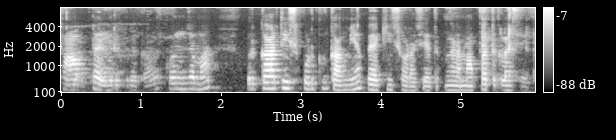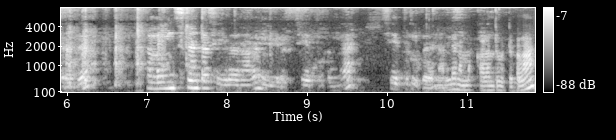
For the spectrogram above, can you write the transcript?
சாஃப்டாக இருக்கிறதுக்காக கொஞ்சமாக ஒரு கால் டீஸ்பூனுக்கும் கம்மியாக பேக்கிங் சோடா சேர்த்துக்கோங்க. நம்ம அப்பத்துக்கெலாம் சேர்க்குறது. நம்ம இன்ஸ்டண்ட்டாக செய்கிறதுனால நீங்கள் சேர்த்துக்கோங்க. சேர்த்துட்டு நல்லா நம்ம கலந்து விட்டுக்கலாம்.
